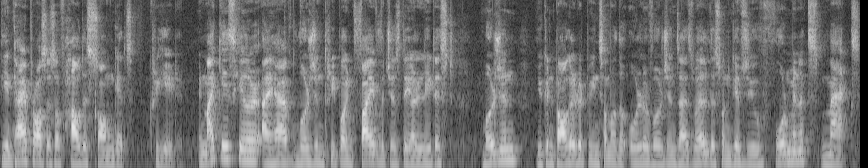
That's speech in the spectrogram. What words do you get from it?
the entire process of how this song gets created. In my case here, I have version 3.5, which is their latest version. You can toggle between some of the older versions as well. This one gives you four minutes max.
